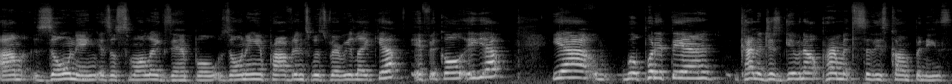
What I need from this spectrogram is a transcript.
Um, zoning is a smaller example. Zoning in Providence was very like, yep, if it goes, yep, yeah, we'll put it there. Kind of just giving out permits to these companies.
